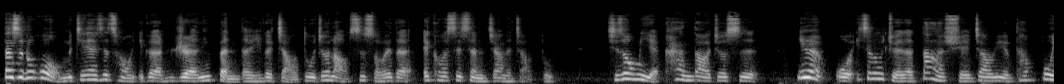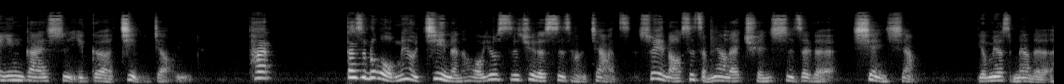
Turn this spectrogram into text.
但是如果我们今天是从一个人本的一个角度，就老师所谓的 ecosystem 这样的角度，其实我们也看到，就是因为我一直都觉得大学教育它不应该是一个技能教育，它但是如果我没有技能的话，我又失去了市场价值。所以老师怎么样来诠释这个现象？有没有什么样的？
